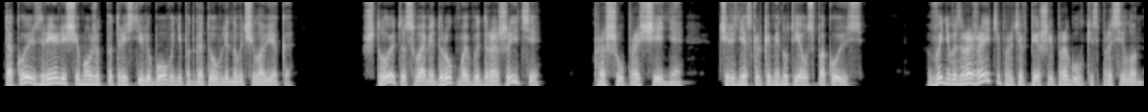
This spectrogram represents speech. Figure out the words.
такое зрелище может потрясти любого неподготовленного человека. Что это с вами, друг мой, вы дрожите? Прошу прощения. Через несколько минут я успокоюсь. Вы не возражаете против пешей прогулки? спросил он.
